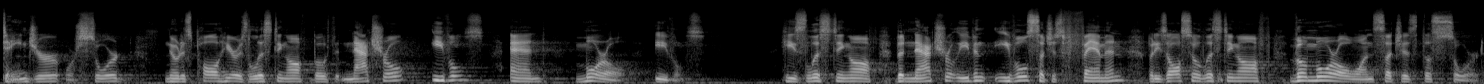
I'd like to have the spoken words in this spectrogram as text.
danger, or sword? Notice Paul here is listing off both natural evils and moral evils. He's listing off the natural even evils, such as famine, but he's also listing off the moral ones, such as the sword.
